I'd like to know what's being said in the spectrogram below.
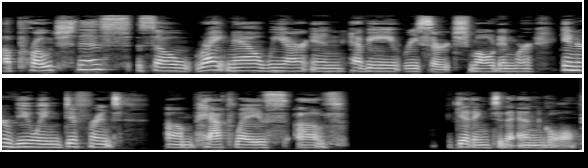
approach this. So right now we are in heavy research mode and we're interviewing different um, pathways of getting to the end goal.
